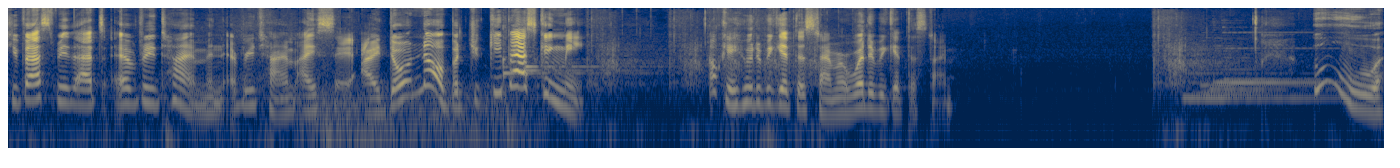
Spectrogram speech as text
You've asked me that every time, and every time I say, I don't know, but you keep asking me. Okay, who did we get this time, or what did we get this time? Ooh,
